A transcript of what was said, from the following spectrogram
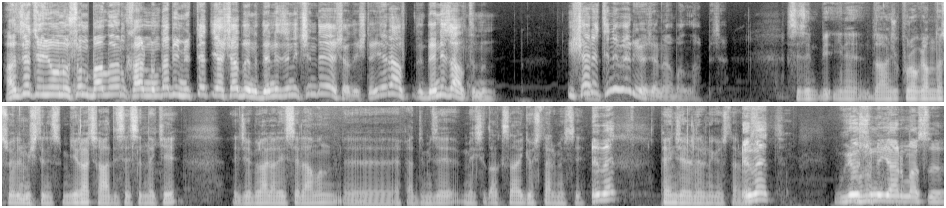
Hazreti Yunus'un balığın karnında bir müddet yaşadığını, denizin içinde yaşadı işte. Yer alt, deniz altının işaretini veriyor Cenab-ı Allah bize. Sizin bir, yine daha önce programda söylemiştiniz. Hı. Miraç hadisesindeki e, Cebrail Aleyhisselam'ın e, Efendimiz'e Mescid-i Aksa'yı göstermesi. Evet. Pencerelerini göstermesi. Evet. Göğsünü bunu, yarması,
